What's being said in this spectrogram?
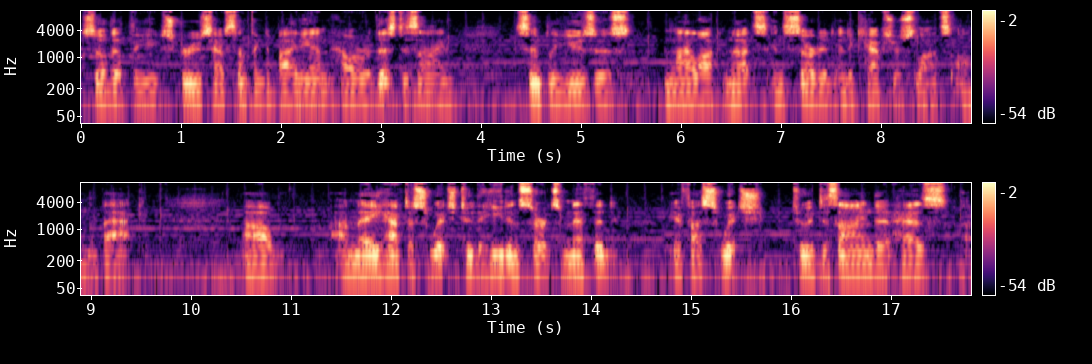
so that the screws have something to bite in. However, this design simply uses nylock nuts inserted into capture slots on the back. Uh, I may have to switch to the heat inserts method if I switch to a design that has uh,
